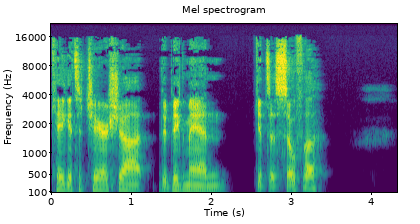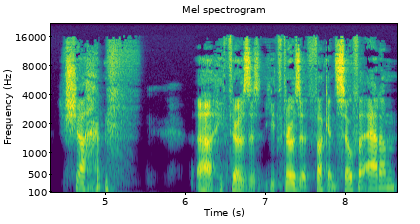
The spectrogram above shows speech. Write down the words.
Kei gets a chair shot. The big man gets a sofa shot. uh, he throws a, he throws a fucking sofa at him.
